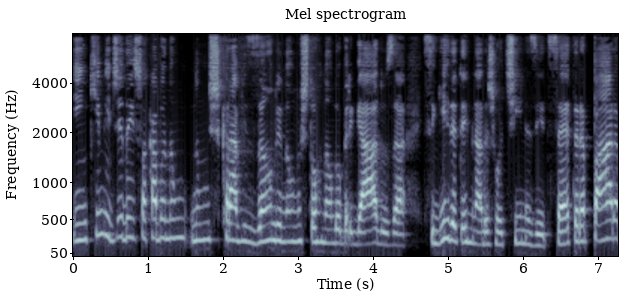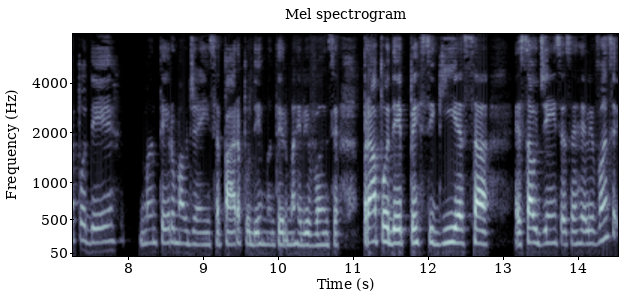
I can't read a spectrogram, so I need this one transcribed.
e em que medida isso acaba não, não escravizando e não nos tornando obrigados a seguir determinadas rotinas e etc., para poder manter uma audiência, para poder manter uma relevância, para poder perseguir essa, essa audiência, essa relevância,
